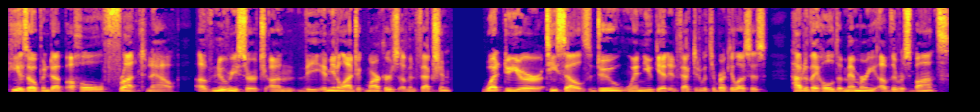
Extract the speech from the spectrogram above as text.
He has opened up a whole front now of new research on the immunologic markers of infection what do your T cells do when you get infected with tuberculosis? How do they hold a memory of the response?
